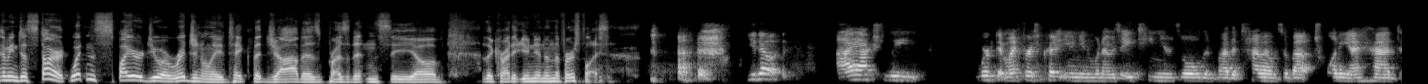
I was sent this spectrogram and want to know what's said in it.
I mean, to start, what inspired you originally to take the job as president and CEO of the credit union in the first place? you know, I actually worked at my first credit union when I was 18 years old, and by the time I was about 20, I had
